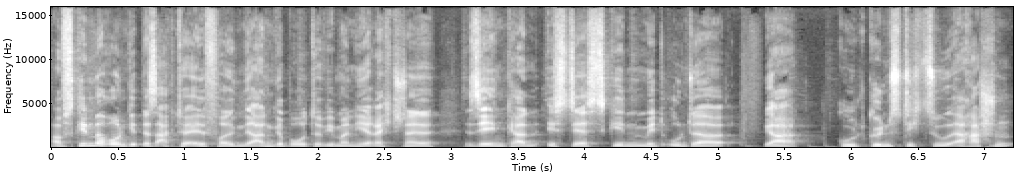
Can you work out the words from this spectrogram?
Auf Skin Baron gibt es aktuell folgende Angebote. Wie man hier recht schnell sehen kann, ist der Skin mitunter, ja, gut günstig zu erhaschen.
